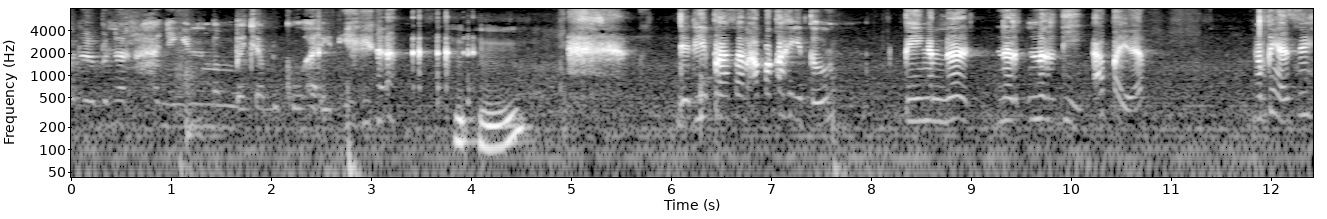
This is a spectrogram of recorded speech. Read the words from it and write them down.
bener-bener hanya ingin membaca buku hari ini. Hmm. Jadi perasaan apakah itu? Being a nerd, nerd nerdy, apa ya? Ngerti gak sih?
